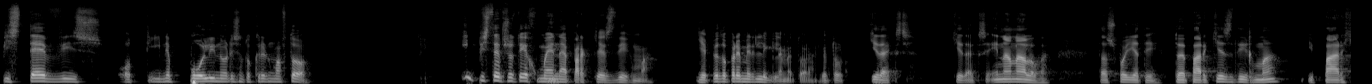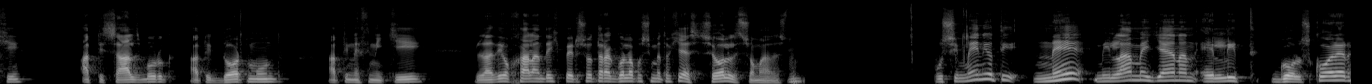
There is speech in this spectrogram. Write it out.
Πιστεύεις ότι είναι πολύ νωρίς να το κρίνουμε αυτό; Ή πιστεύεις ότι έχουμε Ναι. ένα επαρκές δείγμα; Για επίπεδο Premier League λέμε τώρα. Για το... Κοίταξε. Κοίταξε. Είναι ανάλογα. Θα σου πω γιατί. Το επαρκές δείγμα υπάρχει από τη Σάλτσμπουργκ, από την Dortmund, από την Εθνική. Δηλαδή ο Χάλαντ έχει περισσότερα γκολ από συμμετοχές σε όλες τις ομάδες του. Μμ. Που σημαίνει ότι ναι, μιλάμε για έναν elite goal scorer,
